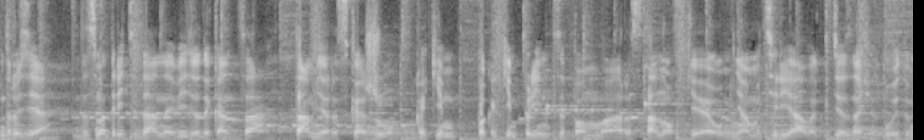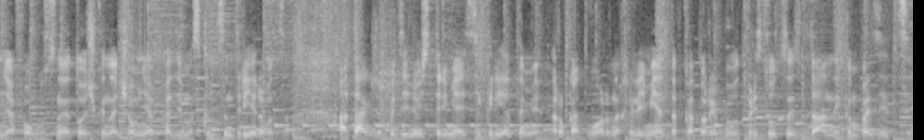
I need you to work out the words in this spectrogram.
Друзья, досмотрите данное видео до конца, там я расскажу, каким, по каким принципам а, расстановки у меня материала, где значит будет у меня фокусная точка, на чем необходимо сконцентрироваться, а также поделюсь тремя секретами рукотворных элементов, которые будут присутствовать в данной композиции.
